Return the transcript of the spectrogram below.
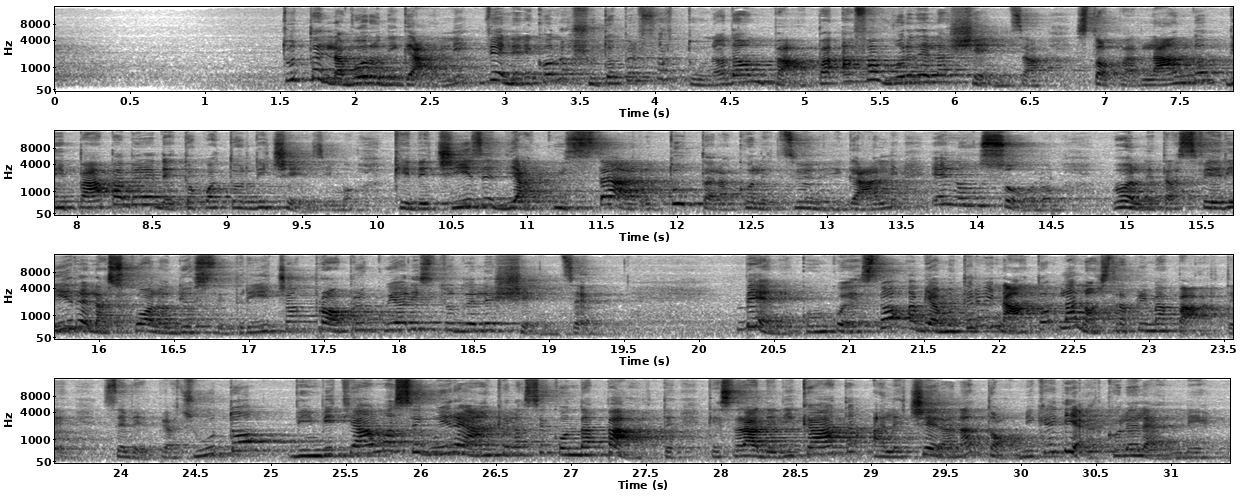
Tutto il lavoro di Galli venne riconosciuto per fortuna da un papa a favore della scienza. Sto parlando di Papa Benedetto XIV, che decise di acquistare tutta la collezione di Galli e non solo, volle trasferire la scuola di ostetricia proprio qui all'Istituto delle Scienze. Bene, con questo abbiamo terminato la nostra prima parte. Se vi è piaciuto vi invitiamo a seguire anche la seconda parte che sarà dedicata alle cere anatomiche di Ercole Lelli.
